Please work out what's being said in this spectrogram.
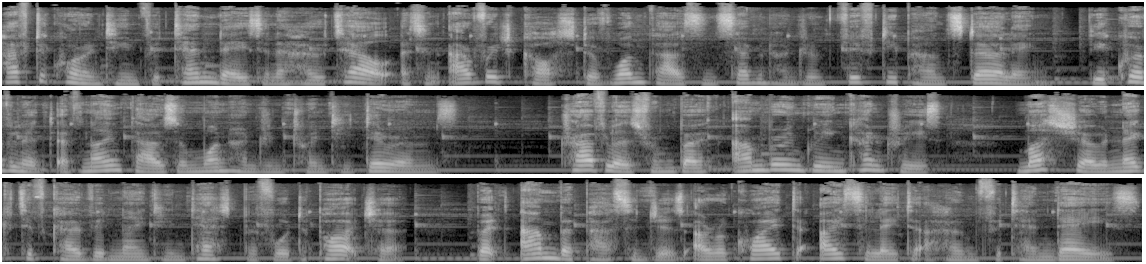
have to quarantine for 10 days in a hotel at an average cost of £1,750 sterling, the equivalent of 9,120 dirhams. Travellers from both amber and green countries must show a negative COVID 19 test before departure, but amber passengers are required to isolate at home for 10 days.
